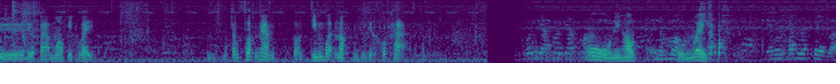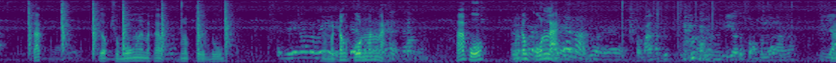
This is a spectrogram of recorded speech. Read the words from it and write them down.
อเดี๋ยวฝาหม้อปิดไว้มันต้องซดน้ำตอนจิ้มวะเนาะถึงจะเข้าถ่านะครับ โอ้ นี่เขาตุนไว้สักเกือบชั่วโมงแล้วนะครับมาเปิดดู มันต้องโกนมันแหละฮะปู่มันต้องโกนแหละประมาณสักเดียวสักสองชั่วโมงครับ ยา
